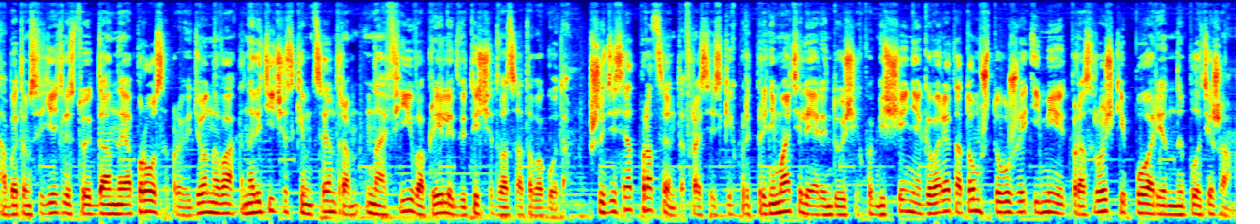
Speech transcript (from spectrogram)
Об этом свидетельствуют данные опроса, проведенного аналитическим центром НАФИ в апреле 2020 года. 60% российских предпринимателей, арендующих помещения, говорят о том, что уже имеют просрочки по арендным платежам.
